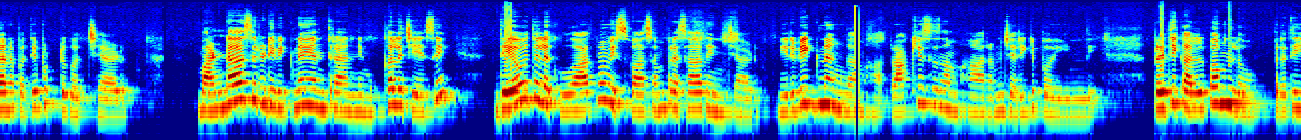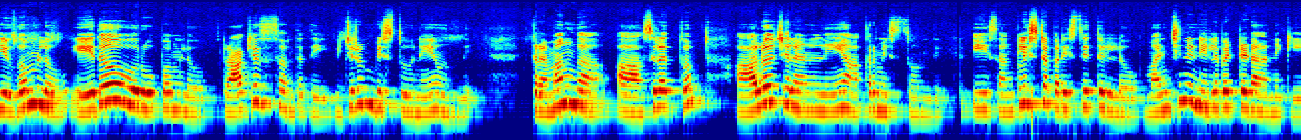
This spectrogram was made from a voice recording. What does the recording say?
గణపతి పుట్టుకొచ్చాడు. బండాసురుడి విఘ్నయంత్రాన్ని ముక్కలు చేసి దేవతలకు ఆత్మవిశ్వాసం ప్రసాదించాడు. నిర్విఘ్నంగా రాక్షస సంహారం జరిగిపోయింది. ప్రతి కల్పంలో ప్రతి యుగంలో ఏదో ఓ రూపంలో రాక్షస సంతతి విజృంభిస్తూనే ఉంది. క్రమంగా ఆ అసురత్వం ఆలోచనల్ని ఆక్రమిస్తుంది. ఈ సంక్లిష్ట పరిస్థితుల్లో మంచిని నిలబెట్టడానికి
